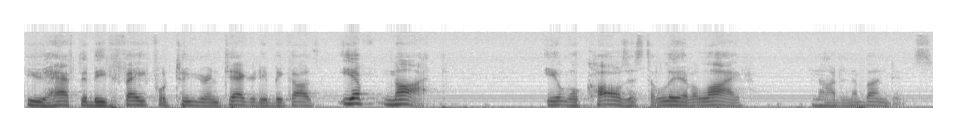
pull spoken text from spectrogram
you have to be faithful to your integrity because if not, it will cause us to live a life not in abundance.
